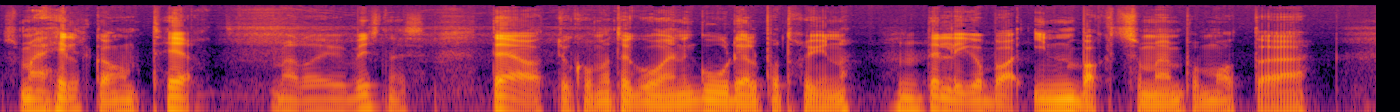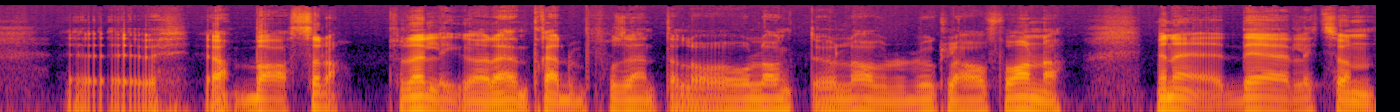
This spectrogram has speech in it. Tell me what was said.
som er helt garantert med å drive business. Det er at du kommer til å gå en god del på trynet. Mm. Det ligger bare innbakt som en på en måte uh, ja, base, da. Så det ligger den 30 eller hvor langt hvor lavt du klarer å få den, da. Men det er litt sånn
